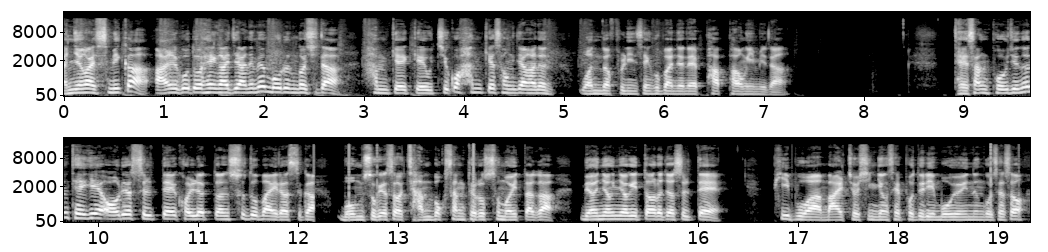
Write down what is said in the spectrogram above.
안녕하십니까? 알고도 행하지 않으면 모르는 것이다. 함께 깨우치고 함께 성장하는 원더풀 인생 후반년의 파파옹입니다. 대상포진은 대개 어렸을 때 걸렸던 수두 바이러스가 몸속에서 잠복 상태로 숨어 있다가 면역력이 떨어졌을 때 피부와 말초 신경 세포들이 모여 있는 곳에서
